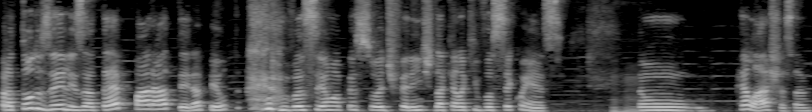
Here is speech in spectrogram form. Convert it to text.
para todos eles, até para a terapeuta, você é uma pessoa diferente daquela que você conhece. Uhum. Então, relaxa, sabe?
